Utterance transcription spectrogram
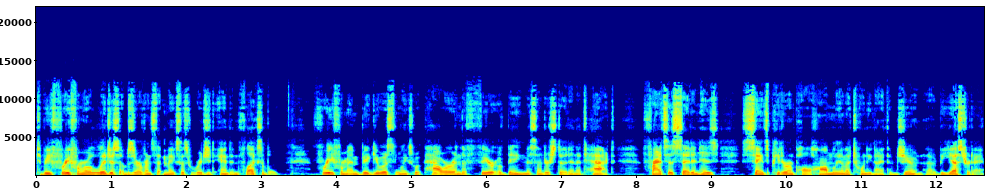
to be free from religious observance that makes us rigid and inflexible, free from ambiguous links with power and the fear of being misunderstood and attacked. Francis said in his Saints Peter and Paul homily on the 29th of June. That would be yesterday.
